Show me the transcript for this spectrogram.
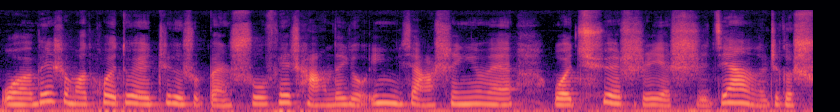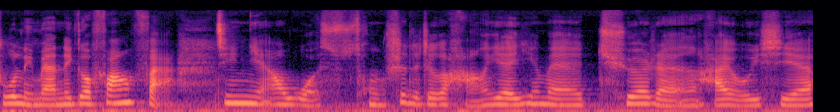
我为什么会对这个书本书非常的有印象？是因为我确实也实践了这个书里面那个方法。今年我从事的这个行业，因为缺人，还有一些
